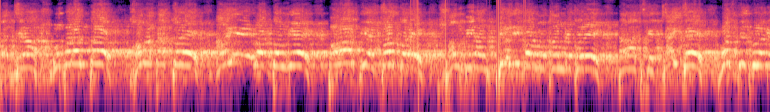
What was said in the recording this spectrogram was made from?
পারছে না উপরন্ত ক্ষমতার চলে আইনের মাধ্যম দিয়ে পাওয়ার দিয়ে জোর করে সংবিধান বিরোধী কর্মকাণ্ড করে তারা আজকে চাইছে মসজিদ গুলোকে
